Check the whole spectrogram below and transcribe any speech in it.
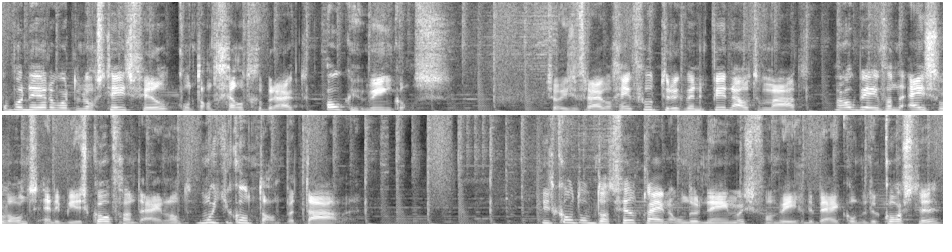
Op Bonaire wordt er nog steeds veel contant geld gebruikt, ook in winkels. Zo is er vrijwel geen voetdruk met een pinautomaat, maar ook bij een van de ijssalons en de bioscoop van het eiland moet je contant betalen. Dit komt omdat veel kleine ondernemers, vanwege de bijkomende kosten,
